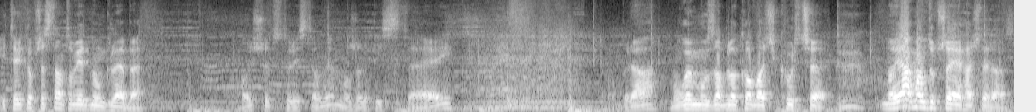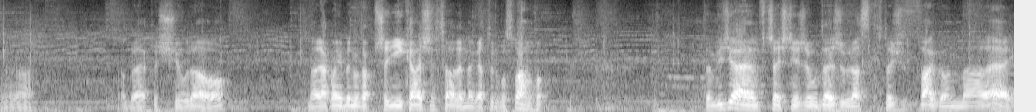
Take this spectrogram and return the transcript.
I tylko przez tamtą jedną glebę. Oj, szedł z której strony? Może lepiej z tej. Dobra. Mogłem mu zablokować, kurczę. No jak mam tu przejechać teraz? No. Dobra, jakoś się udało. No jak oni będą tak przenikać, to ale mega turbo słabo. Tam widziałem wcześniej, że uderzył raz ktoś w wagon, no ale ej.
